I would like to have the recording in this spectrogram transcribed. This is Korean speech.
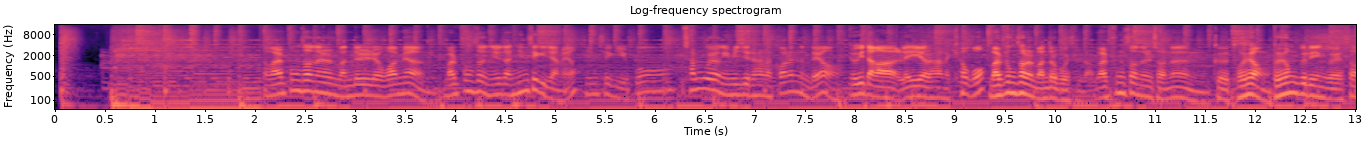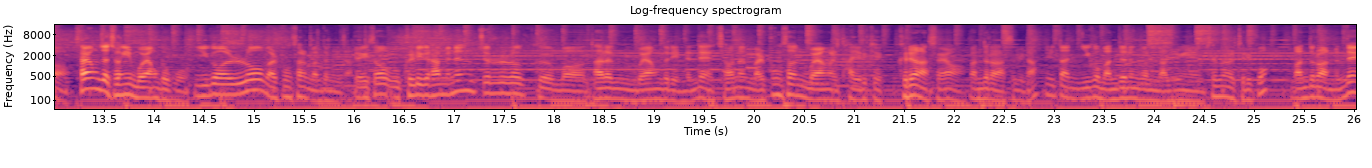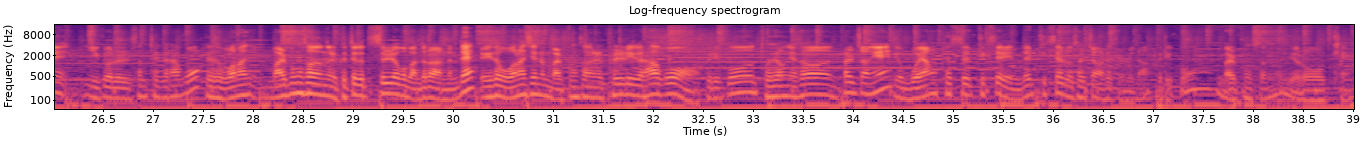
말풍선을 만들려고 하면 말풍선은 일단 흰색이잖아요. 흰색이고 참고용 이미지를 하나 꺼냈는데요. 여기다가 레이어를 하나 켜고 말풍선을 만들어 보겠습니다. 말풍선을 저는 그 도형 도형 그리는 거에서 사용자 정의 모양 도구 이걸로 말풍선을 만듭니다. 여기서 우클릭을 하면은 쭈르륵 그 뭐 다른 모양들이 있는데 저는 말풍선 모양을 다 이렇게 그려놨어요. 만들어 놨습니다. 일단 이거 만드는 건 나중에 설명을 드리고 만들어 놨는데 이거를 선택을 하고 그래서 원하는 말풍선을 그때그때 쓰려고 만들어 놨는데 여기서 원하시는 말풍선을 클릭을 하고 그리고 도형에서 설정에 이 모양 패스 픽셀인데 픽셀로 설정을 해줍니다. 그리고 말풍선을 이렇게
